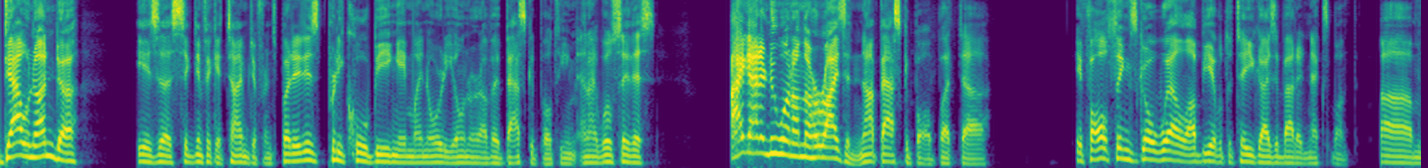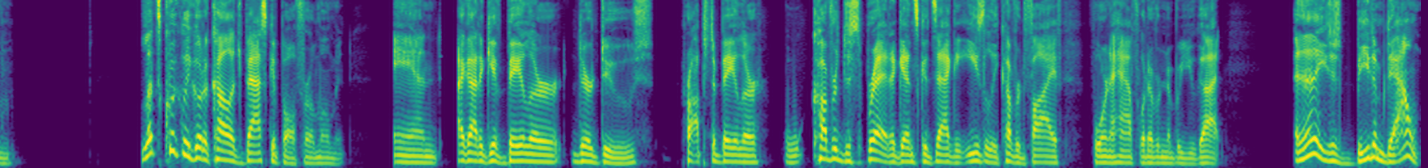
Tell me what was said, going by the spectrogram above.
down under is a significant time difference. But it is pretty cool being a minority owner of a basketball team. And I will say this: I got a new one on the horizon, not basketball, but uh, if all things go well, I'll be able to tell you guys about it next month. Um, let's quickly go to college basketball for a moment. And I got to give Baylor their dues. Props to Baylor. Covered the spread against Gonzaga easily, covered five, four and a half, whatever number you got. And then they just beat them down.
